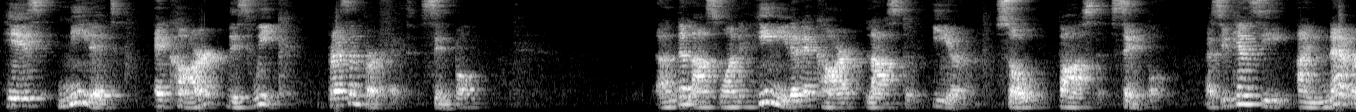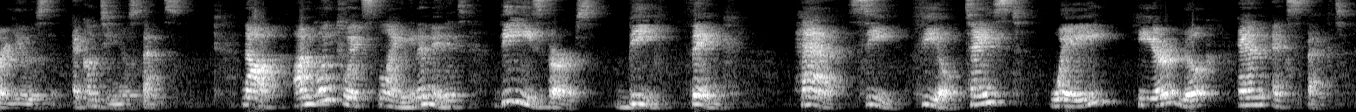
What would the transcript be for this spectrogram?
he's needed a car this week. Present perfect. Simple. And the last one, he needed a car last year. So, past simple. As you can see, I never used a continuous tense. Now, I'm going to explain in a minute these verbs. Be, think, have, see, feel, taste, weigh, hear, look, and expect.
